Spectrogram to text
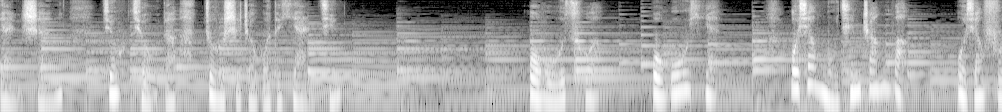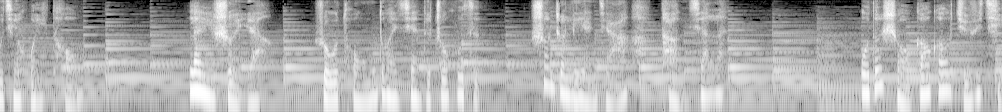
眼神久久地注视着我的眼睛。我无措，我呜咽，我向母亲张望，我向父亲回头，泪水呀，如同断线的珠子。顺着脸颊躺下来，我的手高高举起，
